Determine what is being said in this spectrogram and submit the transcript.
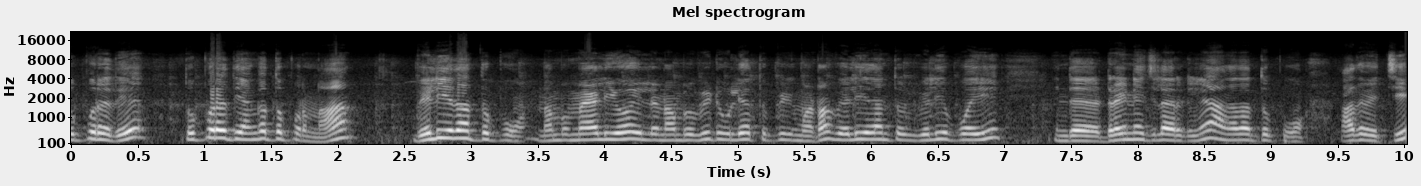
துப்புறது துப்புறது எங்கே துப்புறோன்னா வெளியே தான் துப்புவோம். நம்ம மேலேயோ இல்லை நம்ம வீட்டுக்குள்ளேயோ துப்பிக்க மாட்டோம். வெளியே தான் து வெளியே போய் இந்த ட்ரைனேஜ்லாம் இருக்கு இல்லையா அங்கே தான் துப்புவோம். அதை வச்சு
